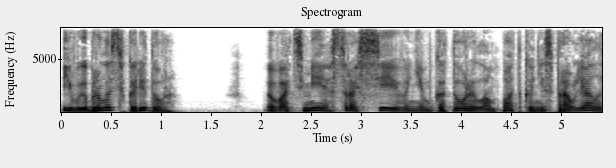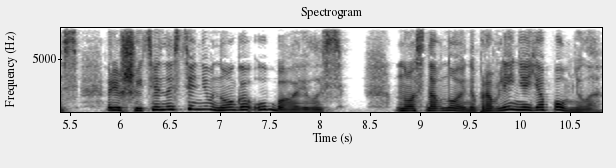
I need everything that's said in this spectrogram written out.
и выбралась в коридор. Во тьме, с рассеиванием которой лампадка не справлялась, решительности немного убавилось. Но основное направление я помнила.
